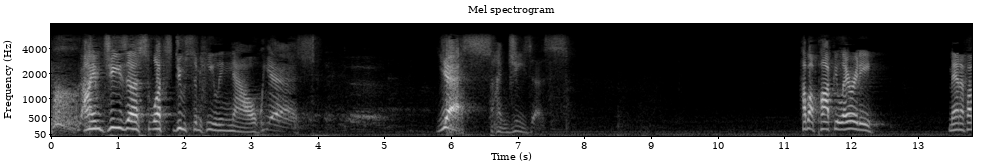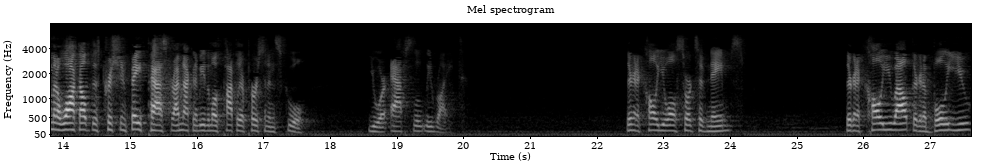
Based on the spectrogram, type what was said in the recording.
I'm Jesus. Let's do some healing now. Yes. Yes, I'm Jesus. How about popularity? Man, if I'm going to walk out this Christian faith pastor, I'm not going to be the most popular person in school. You are absolutely right. They're going to call you all sorts of names. They're going to call you out. They're going to bully you.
